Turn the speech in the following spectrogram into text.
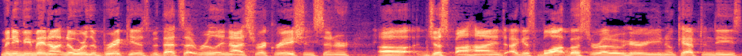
Many of you may not know where the Brick is, but that's that really nice recreation center uh, just behind, I guess, Blockbuster right over here, you know, Captain D's.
